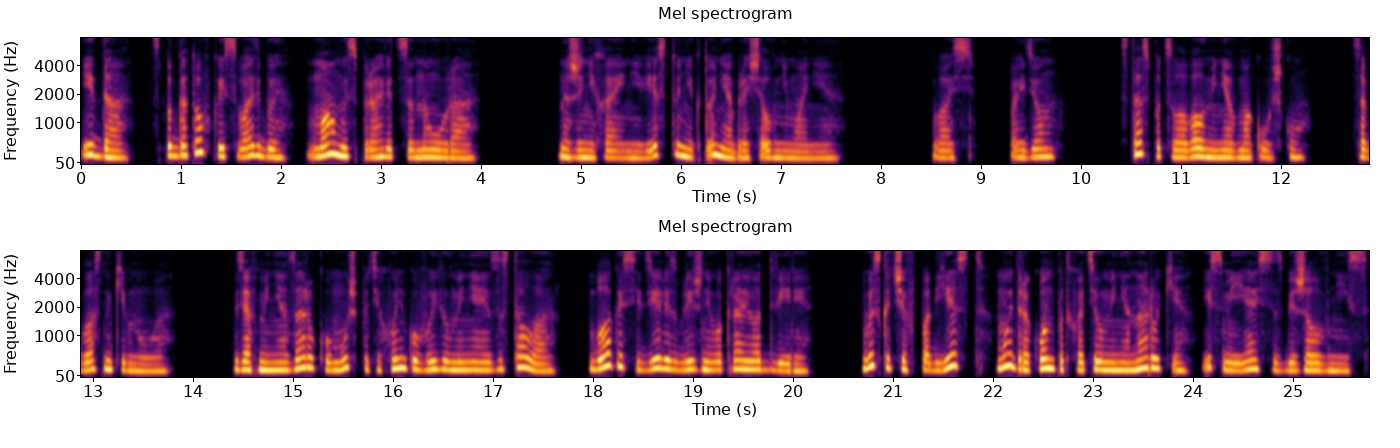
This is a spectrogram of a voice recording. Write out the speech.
И да, с подготовкой свадьбы мамы справятся на ура. На жениха и невесту никто не обращал внимания. «Вась, Пойдем. Стас поцеловал меня в макушку. Согласно кивнула. Взяв меня за руку, муж потихоньку вывел меня из-за стола. Благо сидели с ближнего краю от двери. Выскочив в подъезд, мой дракон подхватил меня на руки и, смеясь, сбежал вниз.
